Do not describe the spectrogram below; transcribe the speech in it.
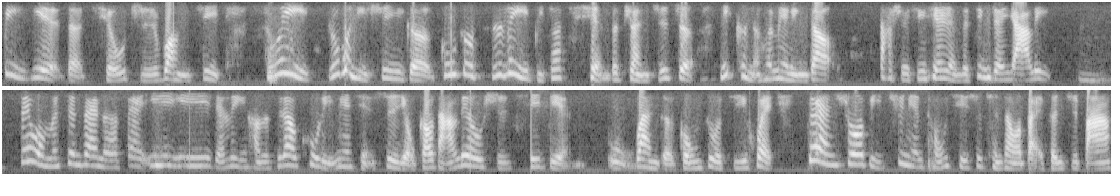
毕业的求职旺季，所以如果你是一个工作资历比较浅的转职者，你可能会面临到大学新鲜人的竞争压力。嗯，所以我们现在呢，在一一一人力银行的资料库里面显示，有高达六十七点五万个工作机会。虽然说比去年同期是成长了百分之八，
